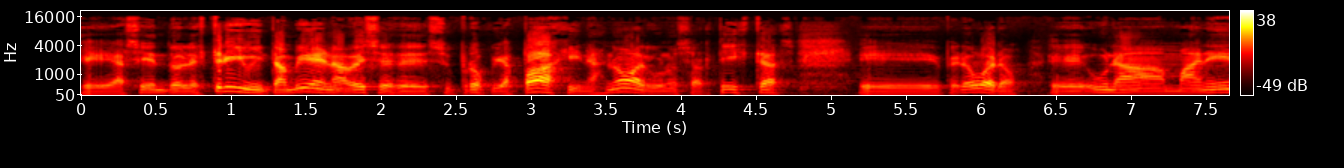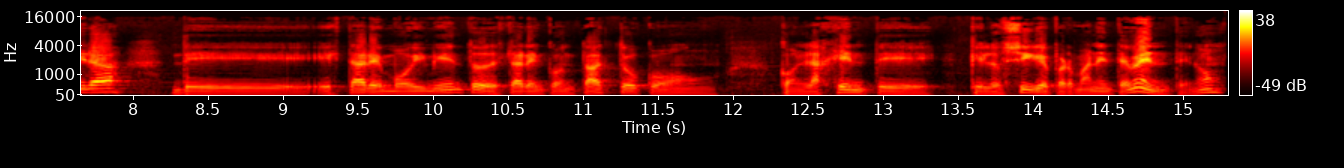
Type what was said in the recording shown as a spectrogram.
Eh, haciendo el streaming también, a veces de sus propias páginas, ¿no? Algunos artistas. pero bueno, una manera de estar en movimiento, de estar en contacto con, con la gente que lo sigue permanentemente, ¿no?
